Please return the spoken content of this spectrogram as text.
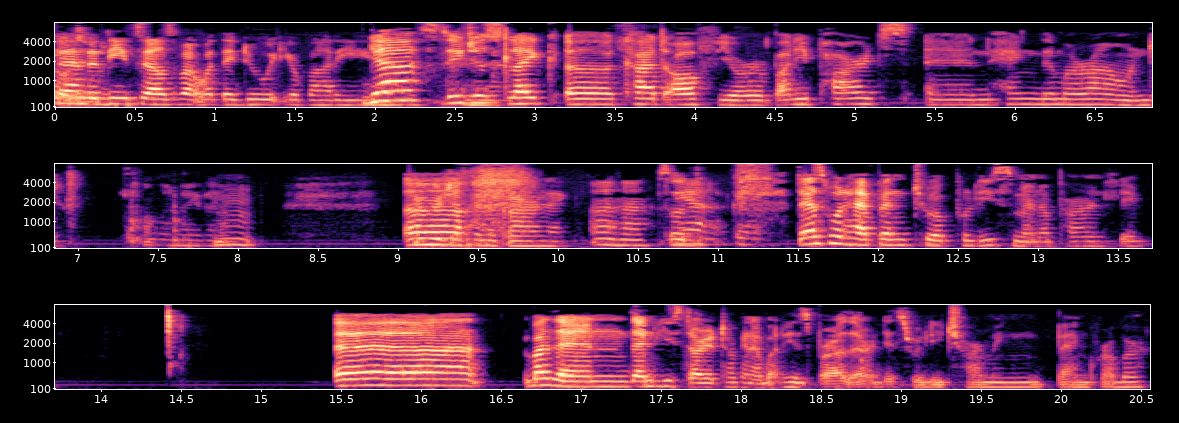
killed. And the details about what they do with your body. Yeah, and- they just yeah, like uh, cut off your body parts and hang them around. something like that. Mm. we were Uh, just in the car, like, uh huh. so yeah. Okay. that's what happened to a policeman, apparently. Uh, but then, then he started talking about his brother, this really charming bank robber.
